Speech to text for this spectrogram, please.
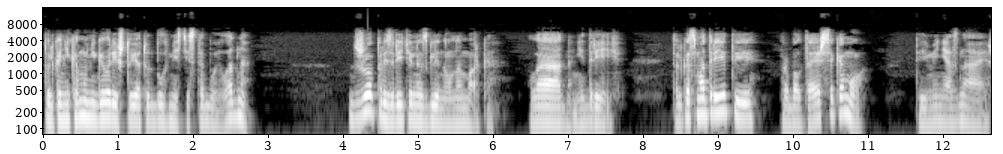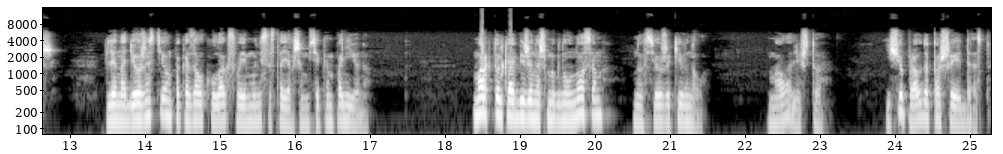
Только никому не говори, что я тут был вместе с тобой, ладно?» Джо презрительно взглянул на Марка. «Ладно, не дрейфь. Только смотри и ты. Проболтаешься кому? Ты меня знаешь. Для надежности он показал кулак своему несостоявшемуся компаньону. Марк только обиженно шмыгнул носом, но все же кивнул. Мало ли что. Еще правда по шее даст,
